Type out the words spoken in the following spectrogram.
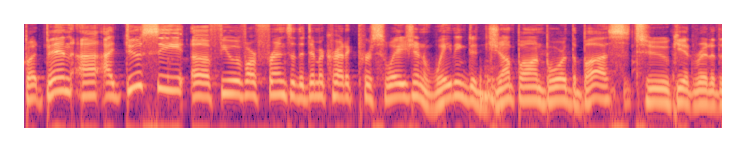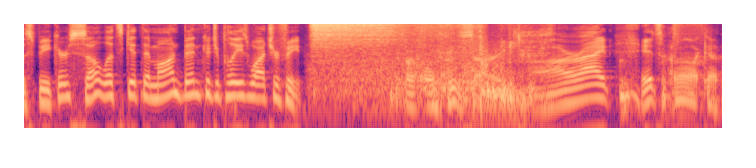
But, Ben, uh, I do see a few of our friends of the Democratic persuasion waiting to jump on board the bus to get rid of the speaker. So let's get them on. Ben, could you please watch your feet? Oh, sorry. All right. It's Oh, I got,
